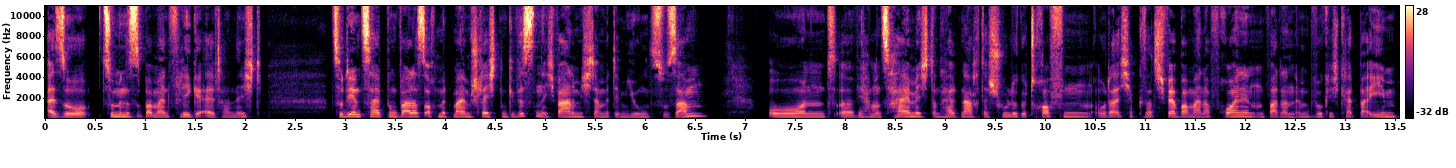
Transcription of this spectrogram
Also zumindest bei meinen Pflegeeltern nicht. Zu dem Zeitpunkt war das auch mit meinem schlechten Gewissen. Ich war nämlich da mit dem Jungen zusammen und äh, wir haben uns heimlich dann halt nach der Schule getroffen oder ich habe gesagt, ich wäre bei meiner Freundin und war dann in Wirklichkeit bei ihm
